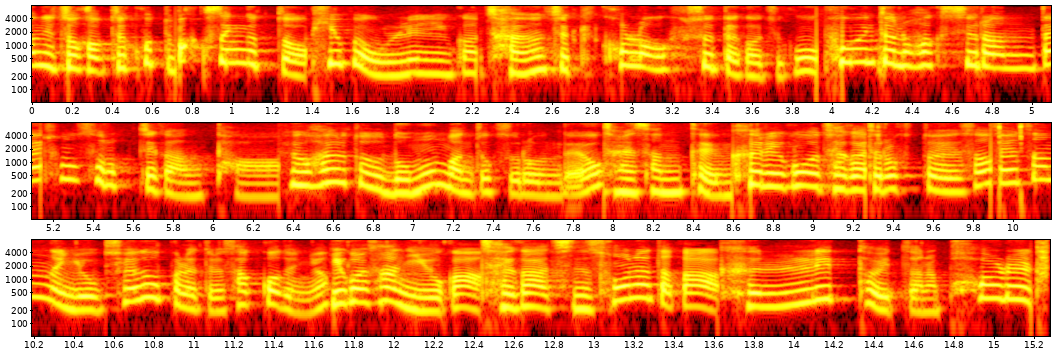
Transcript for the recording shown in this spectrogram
아니 저 갑자기 콧도 빡 생겼죠? 피부에 올리니까 자연스럽게 컬러가 흡수돼가지고 포인트는 확실한데 촌스럽지가 않다. 이거 하이라이터도 너무 만족스러운데요? 잘 산 템. 그리고 제가 드럭스토어에서 세전느 이 섀도우 팔레트를 샀거든요. 이걸 산 이유가 제가 진짜 손에다가 글리터 있잖아. 펄을 다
